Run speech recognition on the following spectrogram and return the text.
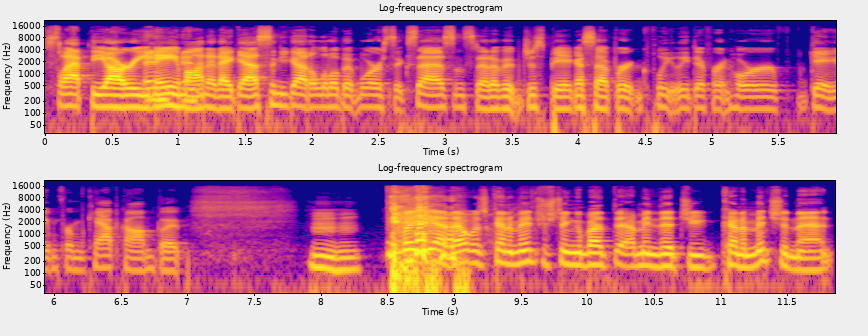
slap the RE name and- on it, I guess, and you got a little bit more success instead of it just being a separate, completely different horror game from Capcom. But Mm-hmm. but yeah, that was kind of interesting about that. I mean, that you kind of mentioned that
